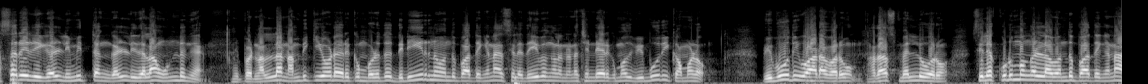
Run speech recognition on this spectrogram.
அசரீரிகள் நிமித்தங்கள் இதெல்லாம் உண்டுங்க. இப்போ நல்ல நம்பிக்கையோடு இருக்கும் பொழுது திடீர்னு வந்து பார்த்தீங்கன்னா சில தெய்வங்களை நினச்சிட்டே இருக்கும்போது விபூதி கமலும் விபூதி வாடை வரும் அதாவது ஸ்மெல்லு வரும். சில குடும்பங்களில் வந்து பார்த்திங்கன்னா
